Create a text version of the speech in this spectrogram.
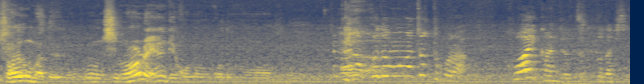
最後までうん知らないやんけこの子供でもこの子供がちょっとほら怖い感じをずっと出して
